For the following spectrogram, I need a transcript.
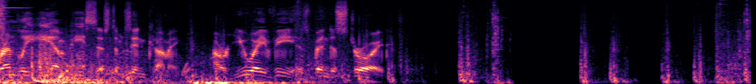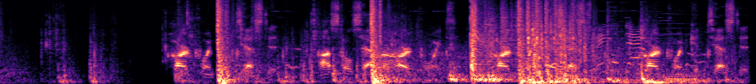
Friendly EMP systems incoming. Our UAV has been destroyed. Hardpoint contested. Hostiles have the hardpoint. Hardpoint contested. Hardpoint contested.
